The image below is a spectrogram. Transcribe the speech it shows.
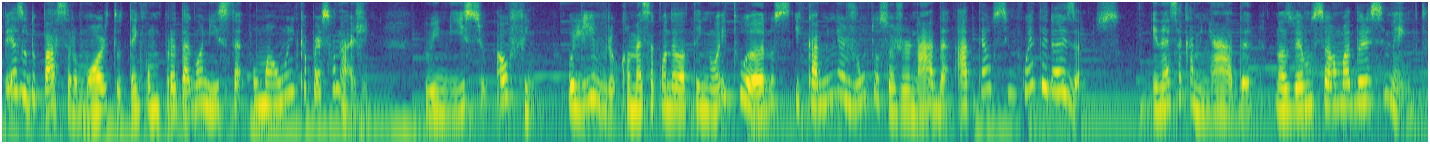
Peso do pássaro morto tem como protagonista uma única personagem, do início ao fim. O livro começa quando ela tem 8 anos e caminha junto à sua jornada até os 52 anos. E nessa caminhada, nós vemos seu amadurecimento,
